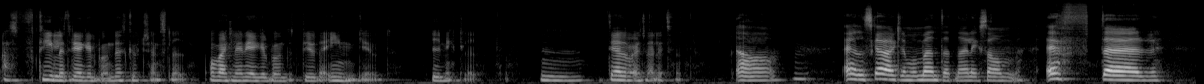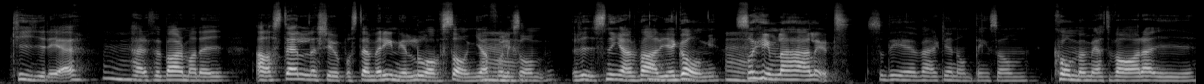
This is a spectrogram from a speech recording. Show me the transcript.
alltså, få till ett regelbundet gudstjänstliv och verkligen regelbundet bjuda in Gud i mitt liv. Mm. Det hade varit väldigt fint. Ja. Mm. Älskar verkligen momentet när liksom efter Kyrie, Herre förbarma dig, alla ställer sig upp och stämmer in i en lovsång. Jag får Mm. liksom rysningar varje gång. Mm. Så himla härligt. Så det är verkligen någonting som kommer med att vara i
